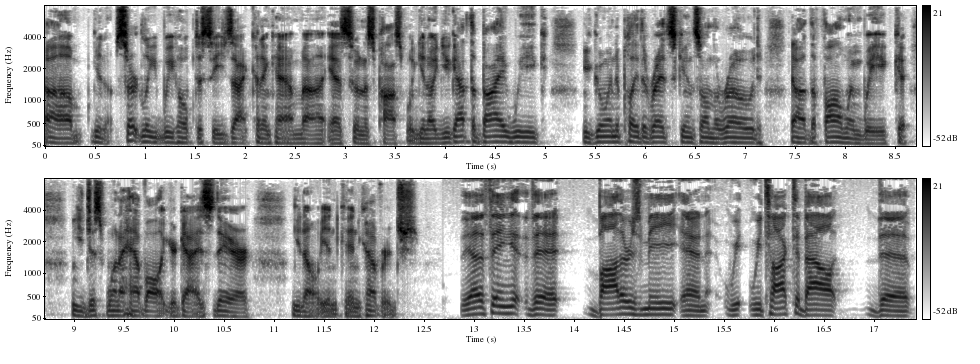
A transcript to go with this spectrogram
um, you know, certainly we hope to see Zach Cunningham uh, as soon as possible. You know, you got the bye week. You're going to play the Redskins on the road uh, the following week. You just want to have all your guys there, you know, in, in coverage. The other thing that bothers me, and we we talked about the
